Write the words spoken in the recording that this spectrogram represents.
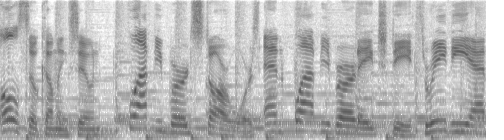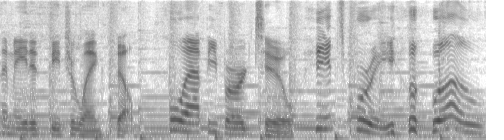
Also coming soon, Flappy Bird Star Wars and Flappy Bird HD 3D animated feature length film. Flappy Bird 2. It's free. Whoa!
